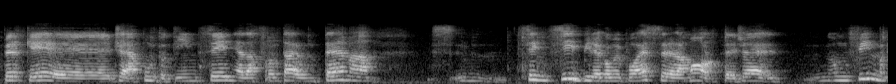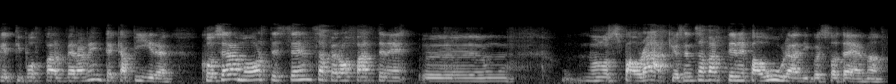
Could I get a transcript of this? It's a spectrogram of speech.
perché cioè, appunto ti insegna ad affrontare un tema sensibile come può essere la morte, cioè un film che ti può far veramente capire cos'è la morte senza però fartene eh, un, uno spauracchio, senza fartene paura di questo tema.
